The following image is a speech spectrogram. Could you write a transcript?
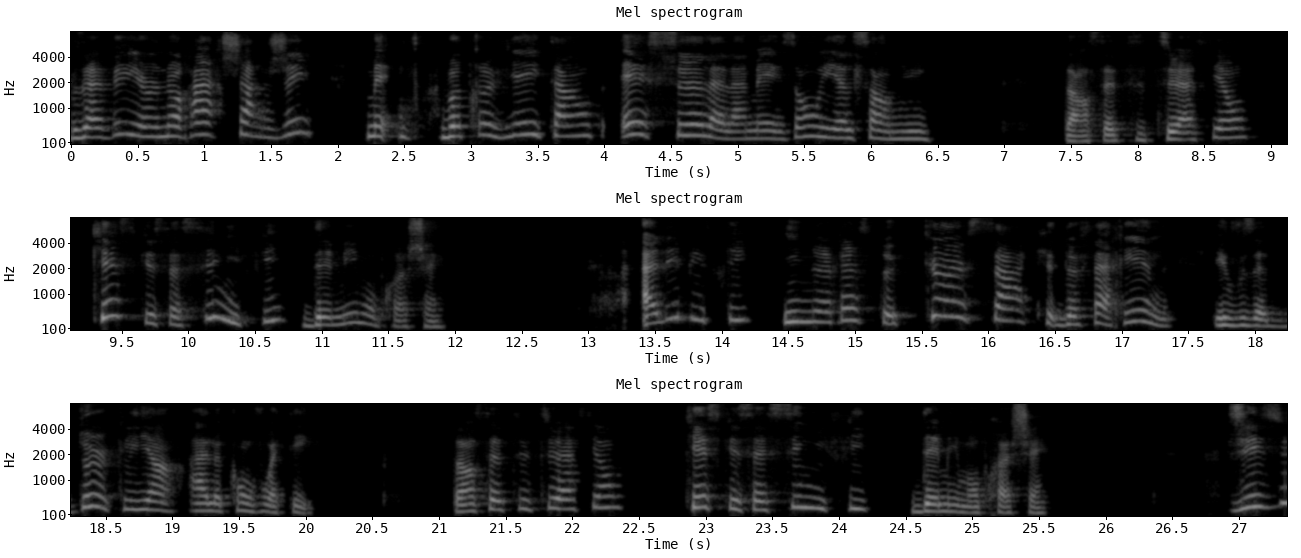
Vous avez un horaire chargé, mais votre vieille tante est seule à la maison et elle s'ennuie. Dans cette situation, qu'est-ce que ça signifie d'aimer mon prochain? À l'épicerie, il ne reste qu'un sac de farine et vous êtes deux clients à le convoiter. Dans cette situation, qu'est-ce que ça signifie d'aimer mon prochain? Jésus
